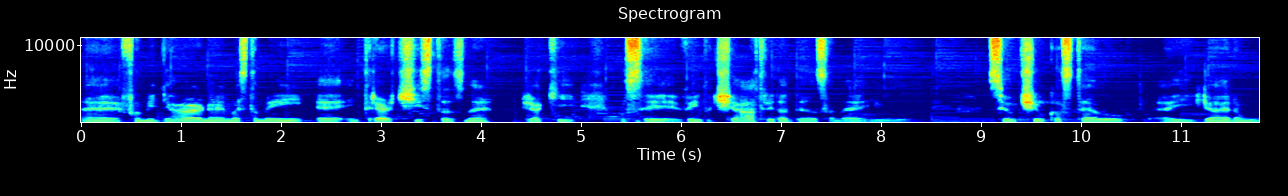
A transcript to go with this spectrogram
é, familiar, né, mas também é, entre artistas, né, já que você vem do teatro e da dança, né, e o seu tio Castelo aí já era um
